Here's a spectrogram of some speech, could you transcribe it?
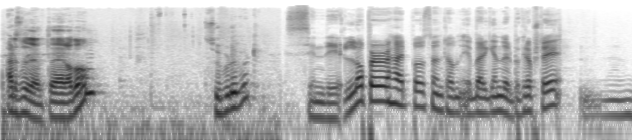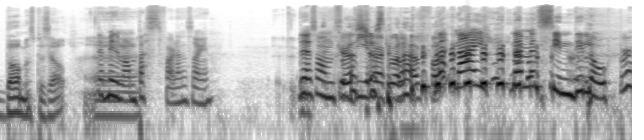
Er det studentradioen? Superdupert. Cindy Lopper her på Studentradioen i Bergen, dør på kroppslig. Damespesial. Det minner meg om bestefar, den sangen. Det er sånn som de på. Nei, nei, men Cindy Loper.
